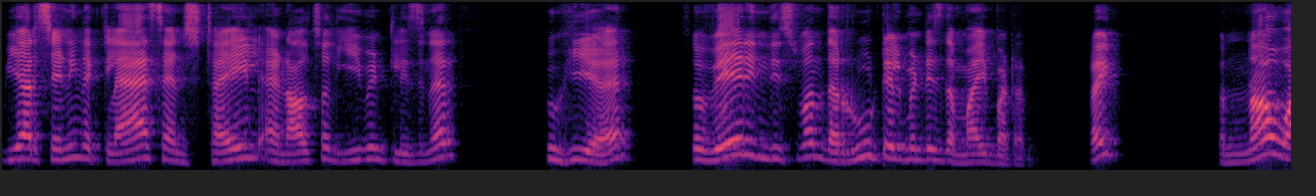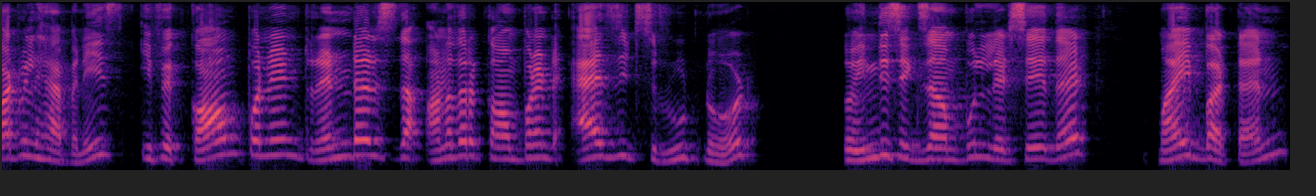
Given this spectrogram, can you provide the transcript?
we are sending the class and style and also the event listener to here so where in this one the root element is the my button right? So now what will happen is if a component renders the another component as its root node so in this example let's say that my button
